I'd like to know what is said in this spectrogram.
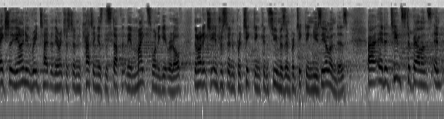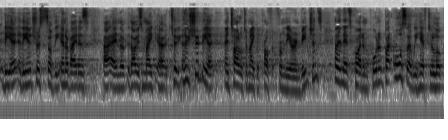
Actually, the only red tape that they're interested in cutting is the stuff that their mates want to get rid of. They're not actually interested in protecting consumers and protecting New Zealanders. Uh, it attempts to balance in the, the interests of the innovators uh, and the, those make, to, who should be entitled to make a profit from their inventions. I think that's quite important, but also we have to look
